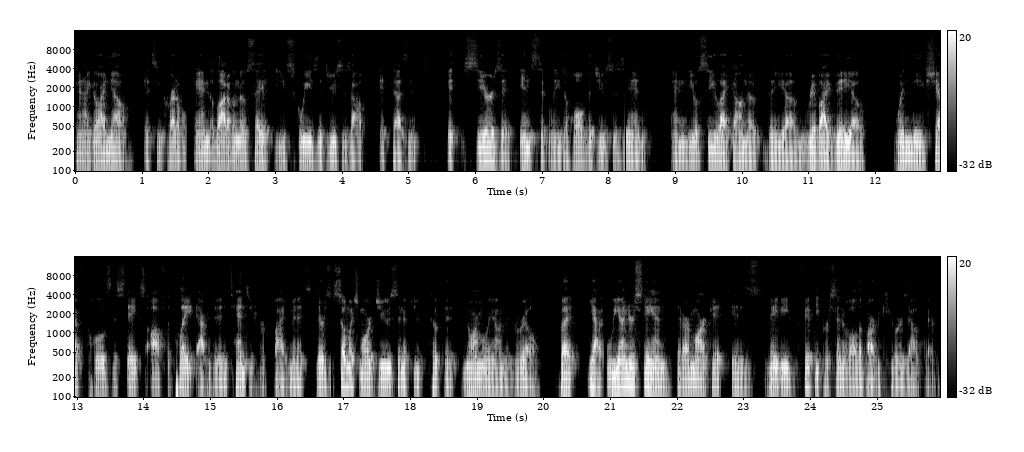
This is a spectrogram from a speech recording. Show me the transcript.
And I go, I know it's incredible. And a lot of them, they'll say you squeeze the juices out. It doesn't. It sears it instantly to hold the juices in. And you'll see, like on the the um, ribeye video, when the chef pulls the steaks off the plate after they've been tented for five minutes, there's so much more juice than if you cooked it normally on the grill. But yeah, we understand that our market is maybe 50% of all the barbecuers out there.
